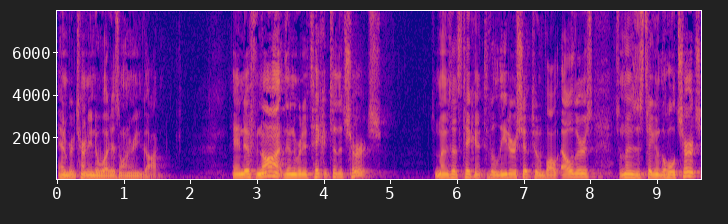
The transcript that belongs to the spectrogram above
and returning to what is honoring God. And if not, then we're to take it to the church. Sometimes that's taking it to the leadership to involve elders. Sometimes it's taking to the whole church.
